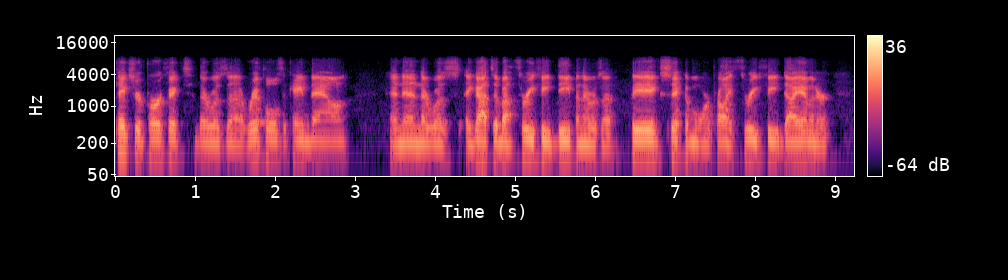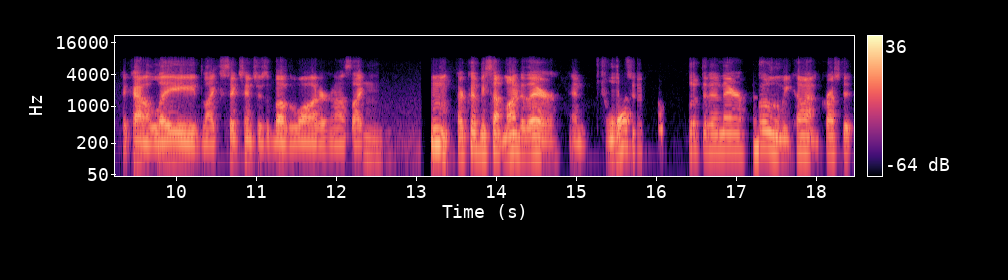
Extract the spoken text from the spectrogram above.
picture perfect. There was uh, ripples that came down, and then there was it got to about three feet deep, and there was a big sycamore, probably three feet diameter, that kind of laid like six inches above the water. And I was like, Mm. hmm, there could be something under there. And Yeah. flipped it in there. Boom, we come out and crushed it.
